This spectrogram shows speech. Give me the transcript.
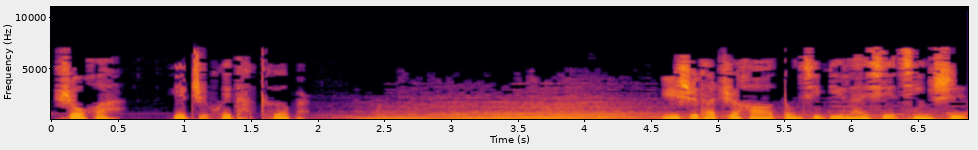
说话也只会打磕巴。于是他只好动起笔来写情诗，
